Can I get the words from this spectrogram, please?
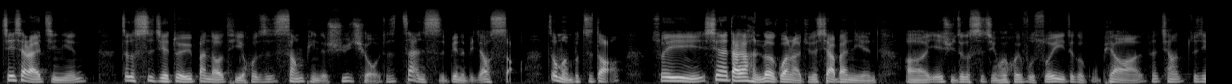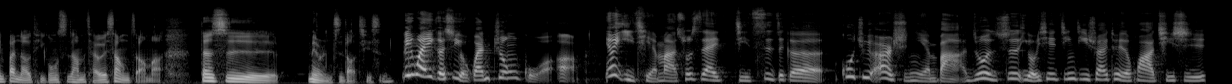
接下来几年，这个世界对于半导体或者是商品的需求就是暂时变得比较少，这我们不知道，所以现在大家很乐观了，觉得下半年呃也许这个事情会恢复，所以这个股票啊，像最近半导体公司他们才会上涨嘛，但是。没有人知道，其实另外一个是有关中国啊，因为以前嘛，说实在几次这个过去二十年吧，如果是有一些经济衰退的话，其实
